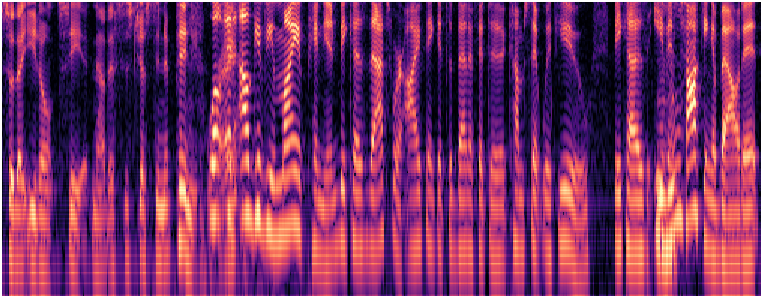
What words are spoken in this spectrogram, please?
so that you don't see it. Now this is just an opinion. Well, right? and I'll give you my opinion because that's where I think it's a benefit to come sit with you because even Mm-hmm. talking about it,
